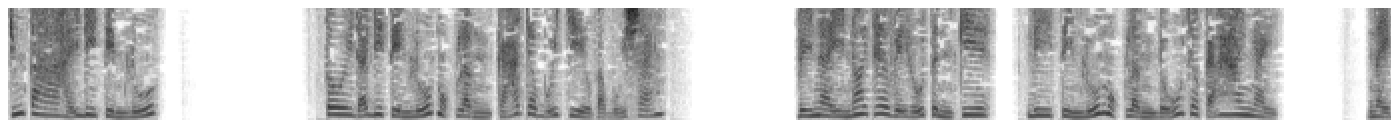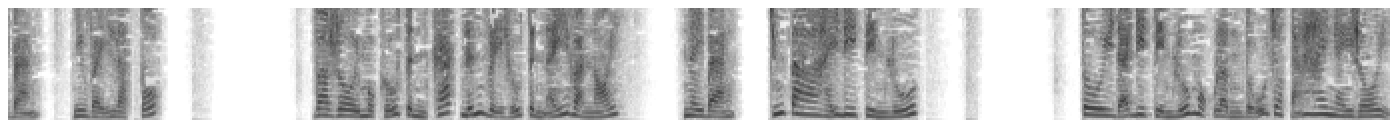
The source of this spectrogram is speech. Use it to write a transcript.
chúng ta hãy đi tìm lúa. Tôi đã đi tìm lúa một lần cả cho buổi chiều và buổi sáng. Vị này nói theo vị hữu tình kia, đi tìm lúa một lần đủ cho cả hai ngày. Này bạn, như vậy là tốt. Và rồi một hữu tình khác đến vị hữu tình ấy và nói, Này bạn, chúng ta hãy đi tìm lúa. Tôi đã đi tìm lúa một lần đủ cho cả hai ngày rồi.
